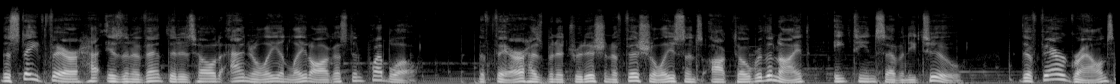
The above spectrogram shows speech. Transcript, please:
The State Fair ha- is an event that is held annually in late August in Pueblo. The fair has been a tradition officially since October the 9th, 1872. The fairgrounds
